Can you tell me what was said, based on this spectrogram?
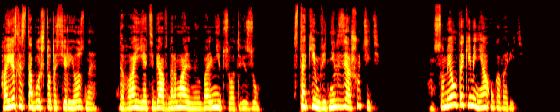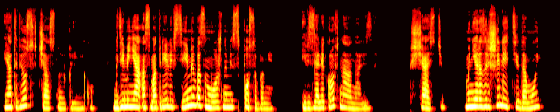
А если с тобой что-то серьезное? Давай я тебя в нормальную больницу отвезу. С таким ведь нельзя шутить. Он сумел таки меня уговорить и отвез в частную клинику, где меня осмотрели всеми возможными способами и взяли кровь на анализы. К счастью, мне разрешили идти домой,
